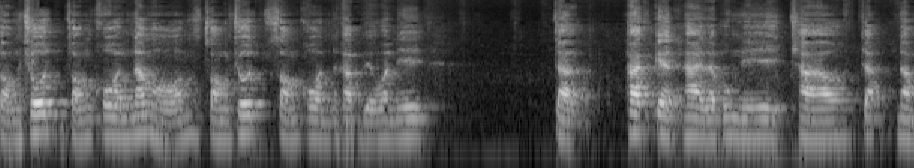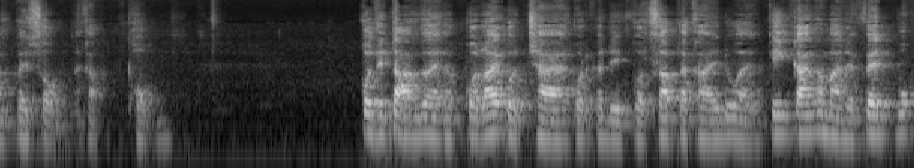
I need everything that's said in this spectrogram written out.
สองชุดสองคนน้ำหอมสองชุดสองคนนะครับ เดี๋ยววันนี้จะแพ็กเกจให้แล้วพรุ่งนี้เช้าจะนำไปส่งนะครับ ผม กดติดตามด้วยครับ กดไลค์ กดแชร์ กดกระดิ่ง กดซับสไครต์ด้วย กิ้งกังเข้ามาใน Facebook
